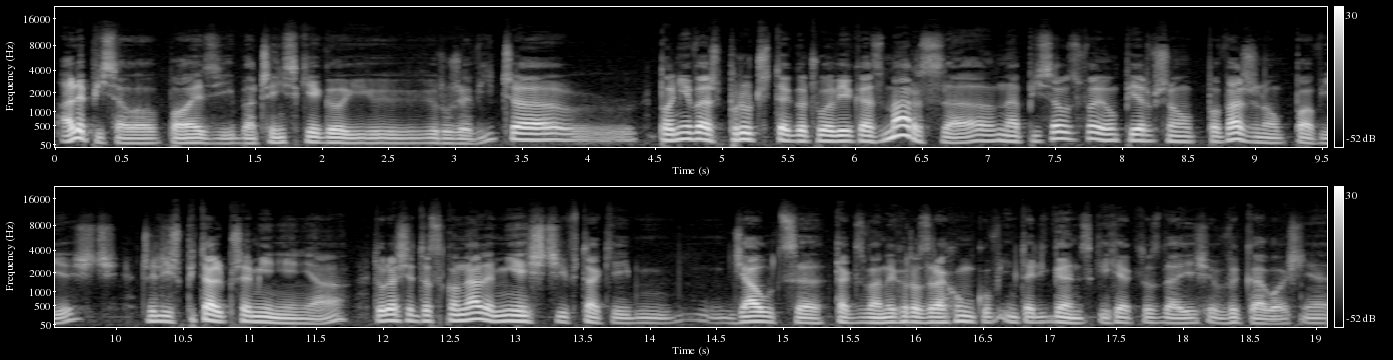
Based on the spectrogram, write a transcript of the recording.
ale pisał o poezji Baczyńskiego i Różewicza, ponieważ prócz tego człowieka z Marsa napisał swoją pierwszą poważną powieść, czyli Szpital Przemienienia, która się doskonale mieści w takiej działce tak zwanych rozrachunków inteligenckich, jak to zdaje się Wyka właśnie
